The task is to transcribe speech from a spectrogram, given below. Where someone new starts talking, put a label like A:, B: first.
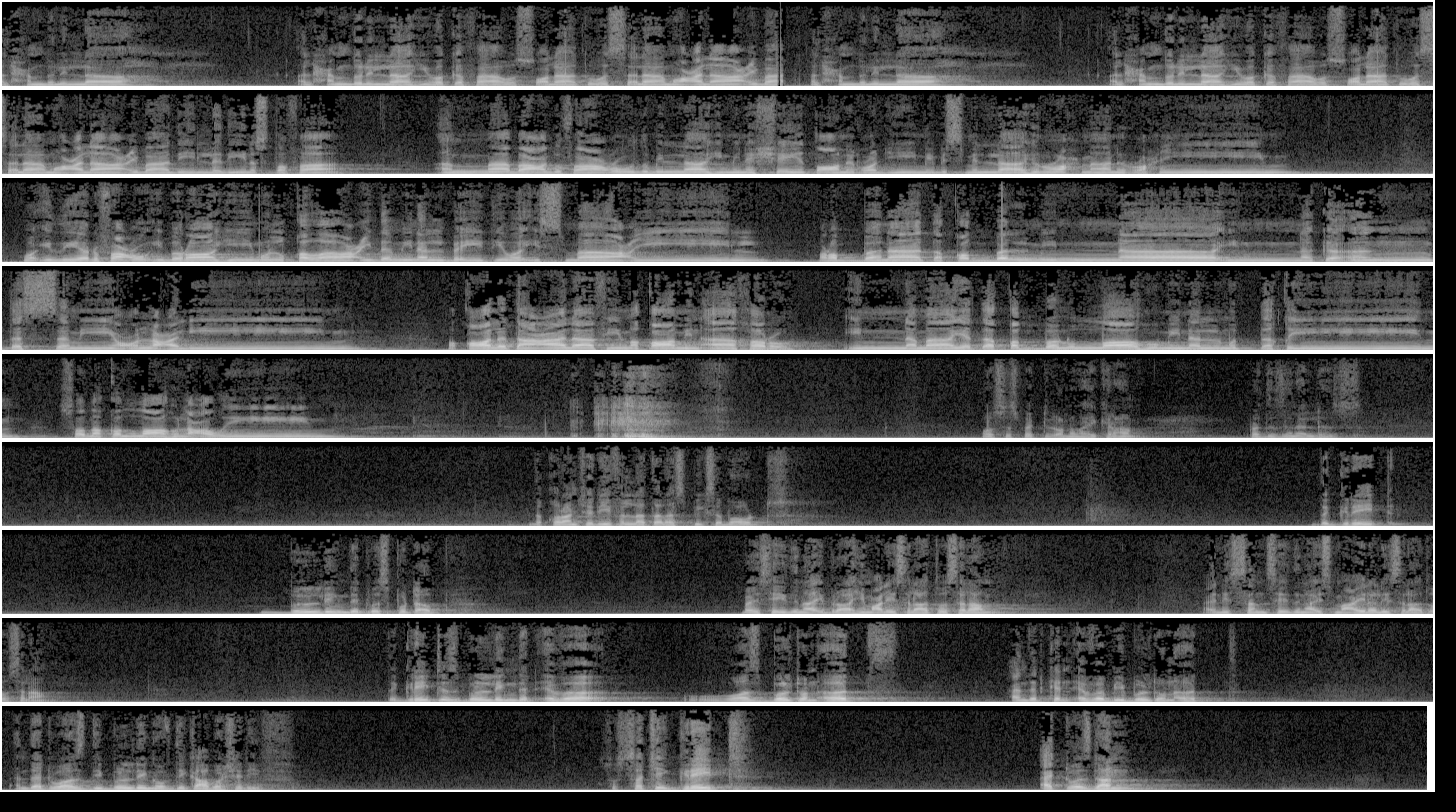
A: الحمد لله الحمد لله وكفى والصلاة والسلام على عباد الحمد لله الحمد لله وكفى والصلاة والسلام على عباده الذين اصطفى. أما بعد فأعوذ بالله من الشيطان الرجيم. بسم الله الرحمن الرحيم. وإذ يرفع إبراهيم القواعد من البيت وإسماعيل ربنا تقبل منا إنك أنت السميع العليم وقال تعالى في مقام آخر إنما يتقبل الله من المتقين صدق الله العظيم Most respected ulama brothers and elders. The Quran Sharif, Allah Ta'ala speaks about the great building that was put up by Sayyidina Ibrahim alayhi salatu wasalam and his son Sayyidina Ismail alayhi salatu wasalam. The greatest building that ever was built on earth and that can ever be built on earth. And that was the building of the Kaaba Sharif. So, such a great act was done.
